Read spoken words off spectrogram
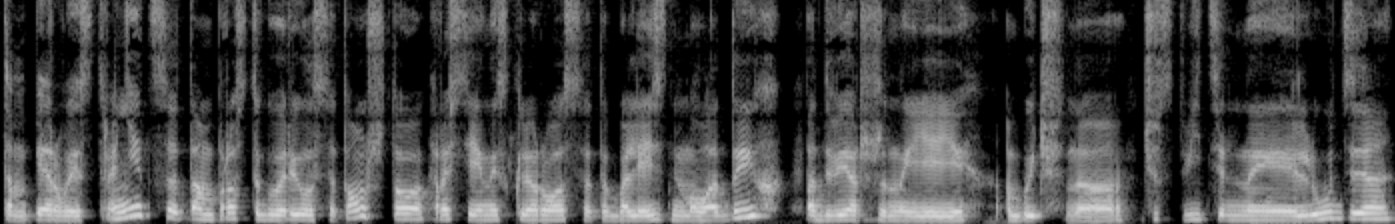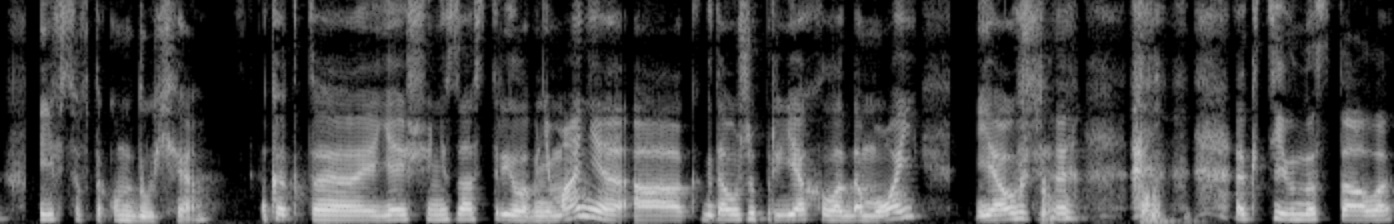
там первые страницы, там просто говорилось о том, что рассеянный склероз – это болезнь молодых, подвержены ей обычно чувствительные люди, и все в таком духе. как-то я еще не заострила внимание, а когда уже приехала домой, я уже активно стала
